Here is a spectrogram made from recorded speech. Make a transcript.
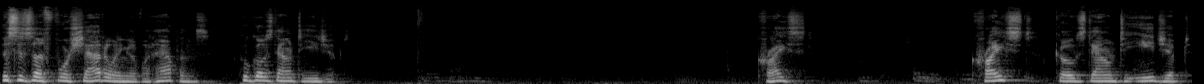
This is a foreshadowing of what happens. Who goes down to Egypt? Christ. Christ goes down to Egypt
